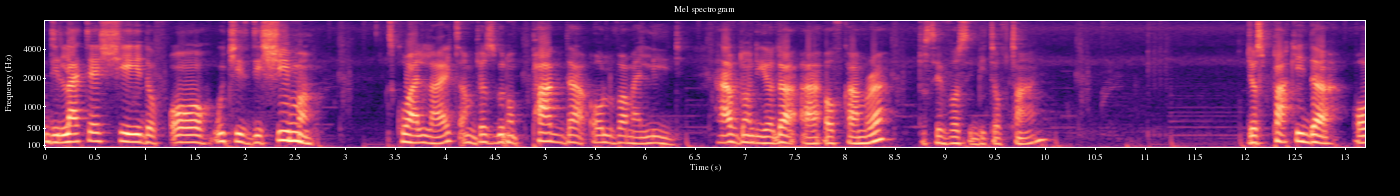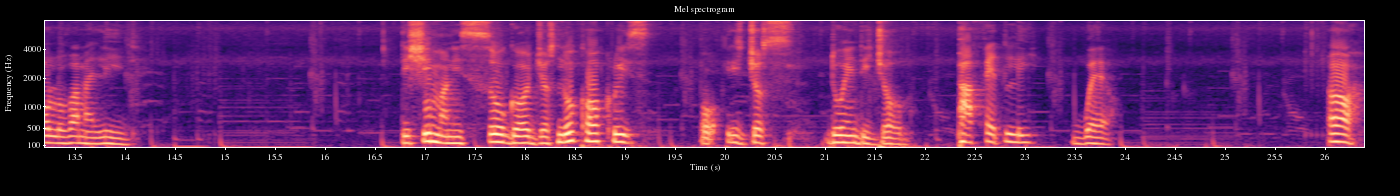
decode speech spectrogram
the lightest shade of all which is the shimmer. It's quite light. I'm just going to pack that all over my lid. I have done the other eye off camera to save us a bit of time. Just pack it there all over my lid. The shimmer is so gorgeous no cut crease but it's just doing the job perfectly well. Oh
